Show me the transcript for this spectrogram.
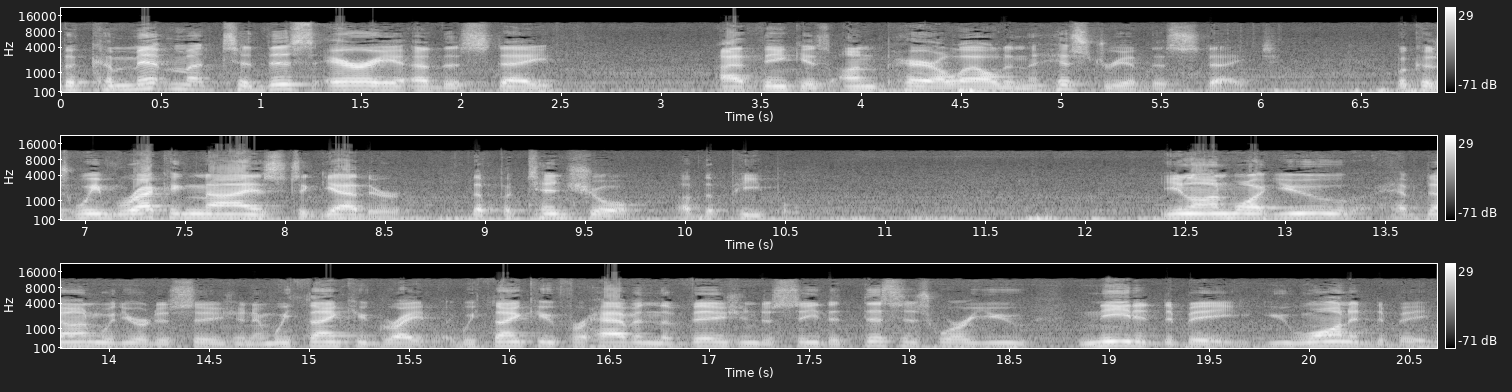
The commitment to this area of the state, I think, is unparalleled in the history of this state because we've recognized together the potential of the people. Elon, what you have done with your decision, and we thank you greatly. We thank you for having the vision to see that this is where you needed to be, you wanted to be.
